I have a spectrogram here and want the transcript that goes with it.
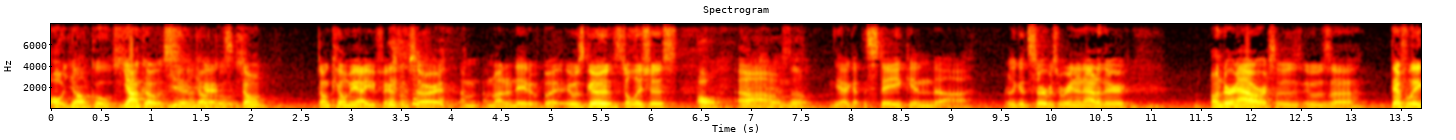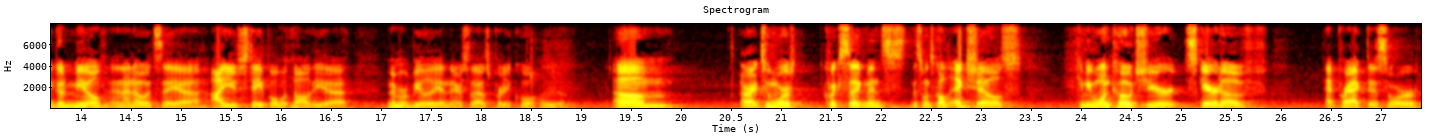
Oh, Yonkos. Yonkos. Yeah, okay. Yonkos. so don't don't kill me, IU fans. I'm sorry. I'm, I'm not a native, but it was good. It's delicious. Oh, yeah, Um, hands down. Yeah, I got the steak and uh, really good service. We were in and out of there under an hour, so it was, it was uh, definitely a good meal. And I know it's a uh, IU staple with all the uh, memorabilia in there, so that was pretty cool. Oh, yeah. Um, all right, two more quick segments. This one's called eggshells. Give me one coach you're scared of at practice or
